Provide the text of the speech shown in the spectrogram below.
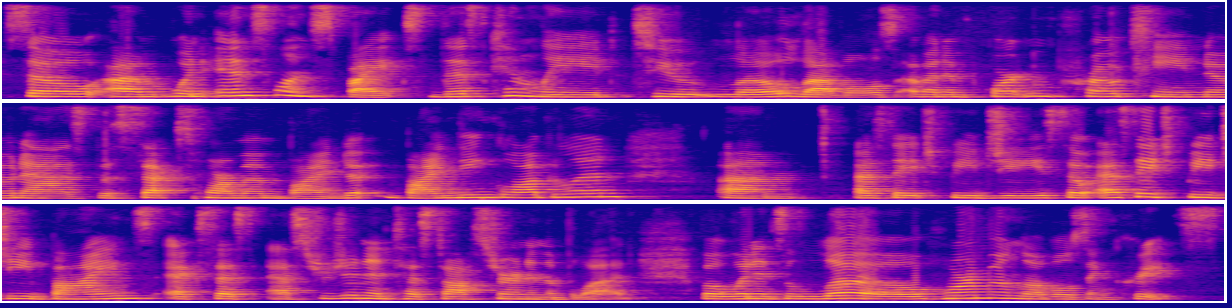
So, um, when insulin spikes, this can lead to low levels of an important protein known as the sex hormone bind- binding globulin, um, SHBG. So, SHBG binds excess estrogen and testosterone in the blood, but when it's low, hormone levels increase.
